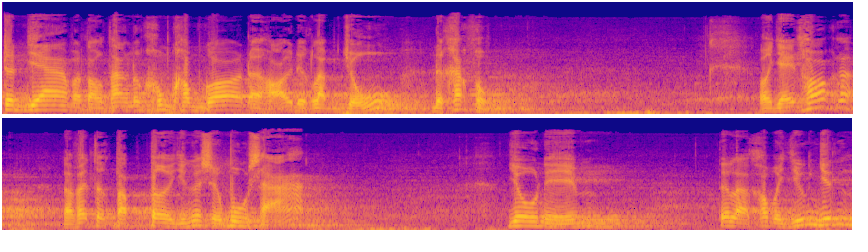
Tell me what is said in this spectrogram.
trên da và toàn thân nó không không có đòi hỏi được làm chủ được khắc phục. Còn giải thoát đó, là phải thực tập từ những cái sự buông xả vô niệm tức là không bị dướng dính.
